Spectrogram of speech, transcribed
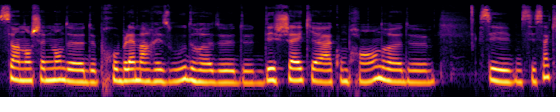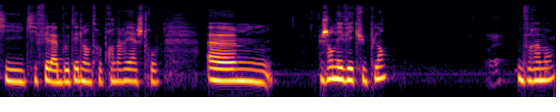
c'est un enchaînement de, de, problèmes à résoudre, de, d'échecs à comprendre, de c'est ça qui, qui, fait la beauté de l'entrepreneuriat, je trouve. Euh, j'en ai vécu plein. Vraiment.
